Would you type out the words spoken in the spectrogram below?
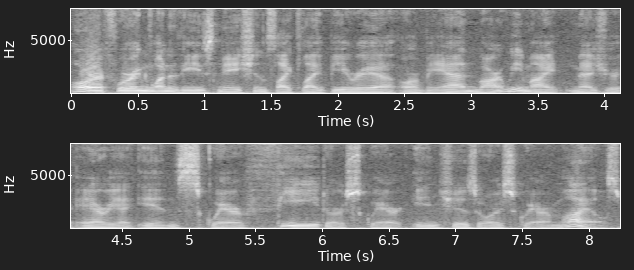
Or if we're in one of these nations like Liberia or Myanmar, we might measure area in square feet or square inches or square miles.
